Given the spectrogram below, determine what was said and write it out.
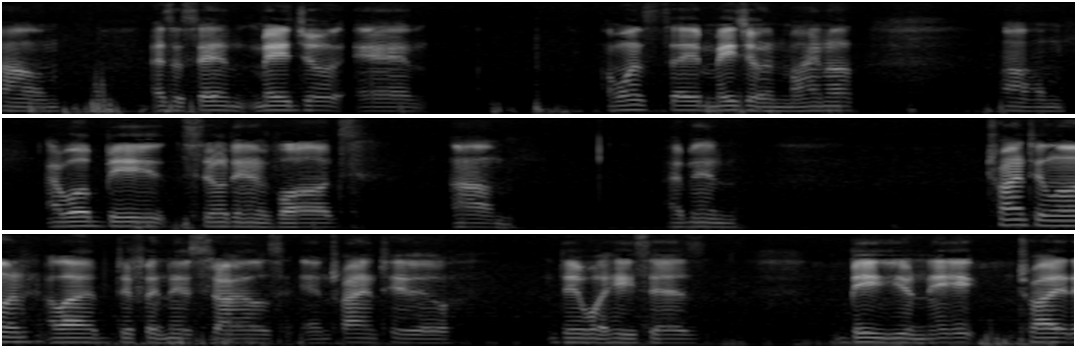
Um, as I said, major and I want to say major and minor. Um, I will be still doing vlogs. Um, I've been trying to learn a lot of different new styles and trying to do what he says, be unique, try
